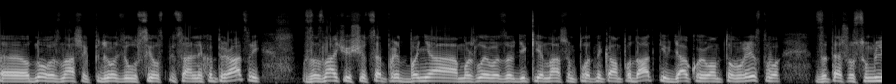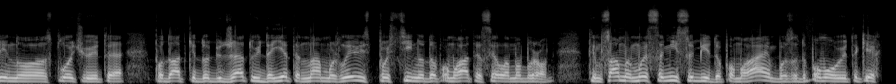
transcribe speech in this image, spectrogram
е, одного з наших підрозділів сил спеціальних операцій. Зазначу, що це придбання можливе завдяки нашим платникам податків. Дякую вам, товариство, за те, що сумлінно сплачуєте податки до бюджету і даєте нам можливість постійно допомагати силам оборони. Тим самим ми самі собі допомагаємо, бо за допомогою таких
